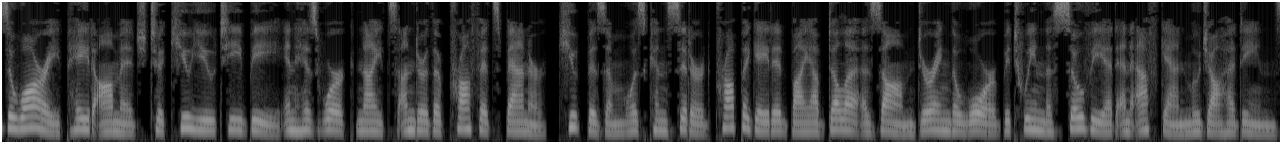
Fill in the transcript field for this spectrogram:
Zawahiri paid homage to Qutb in his work Knights Under the Prophet's Banner. Qutbism was considered propagated by Abdullah Azzam during the war between the Soviet and Afghan mujahideens.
